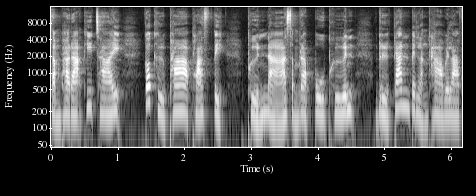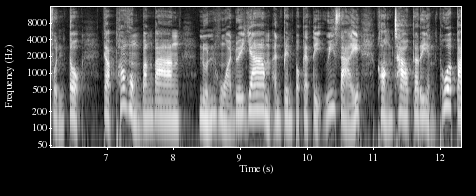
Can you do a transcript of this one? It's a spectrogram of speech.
สัมภาระที่ใช้ก็คือผ้าพลาสติก ผืนหนาสำหรับปูพื้น หรือกั้นเป็นหลังคาเวลาฝนตก กับผ้าห่มบางๆ หนุนหัวด้วยย่ามอันเป็นปกติวิสัยของชาวกะเหรี่ยงทั่วไป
